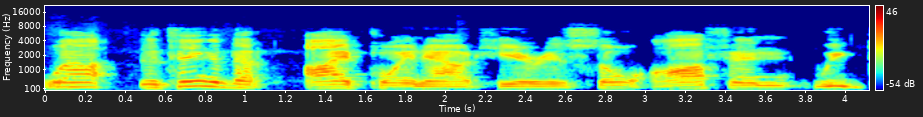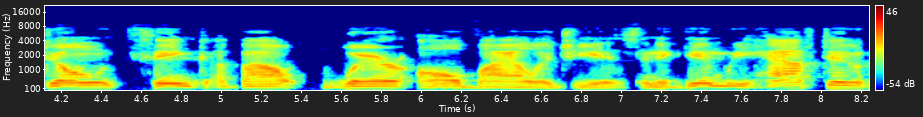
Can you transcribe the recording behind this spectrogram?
Well, the thing that I point out here is so often we don't think about where all biology is. And again, we have to,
